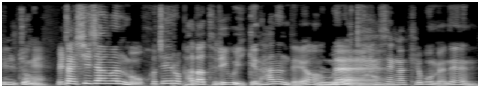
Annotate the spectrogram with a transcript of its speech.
일종의. 일단 시장은 뭐 호재로 받아들이고 있긴 하는데요. 네. 잘 생각해 보면은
